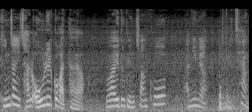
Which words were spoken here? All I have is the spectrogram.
굉장히 잘 어울릴 것 같아요. 요 아이도 괜찮고 아니면 우리 창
